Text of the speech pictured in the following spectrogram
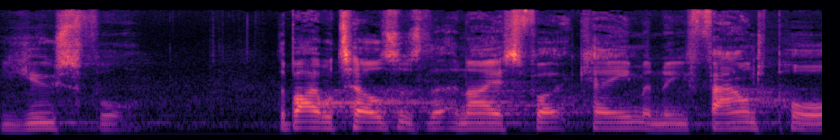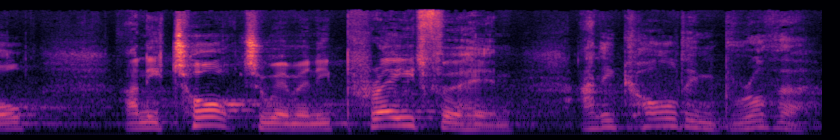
useful. The Bible tells us that Ananias came and he found Paul and he talked to him and he prayed for him and he called him brother.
